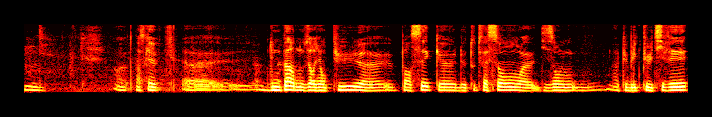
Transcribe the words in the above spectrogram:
Mhm. Parce que, euh, d'une part, nous aurions pu euh, penser que, de toute façon, euh, disons, un public cultivé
